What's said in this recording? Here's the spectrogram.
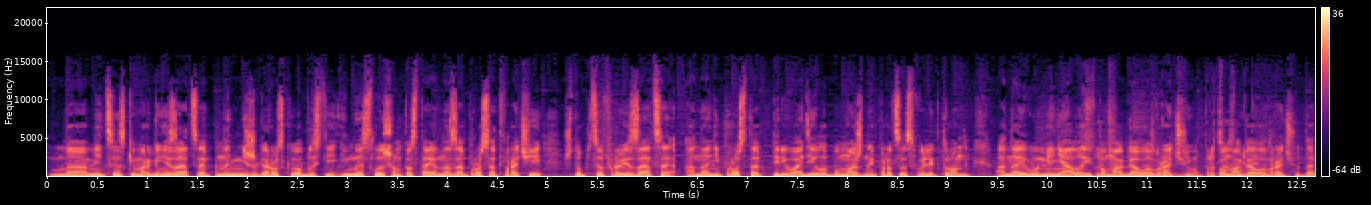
медицинским организациям на Нижегородской области, и мы слышим постоянно запрос от врачей, чтобы цифровизация цифровизация, она не просто переводила бумажный процесс в электронный, она его меняла, меняла и помогала врачу. Помогала меняли. врачу, да.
